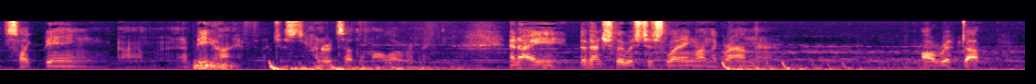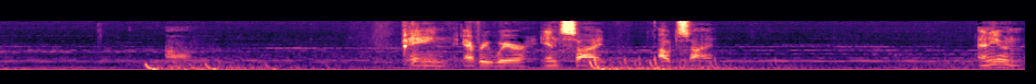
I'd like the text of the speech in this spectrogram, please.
it's like being um, in a beehive. Just hundreds of them all over me. And I eventually was just laying on the ground there, all ripped up, um, pain everywhere, inside, outside. And even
